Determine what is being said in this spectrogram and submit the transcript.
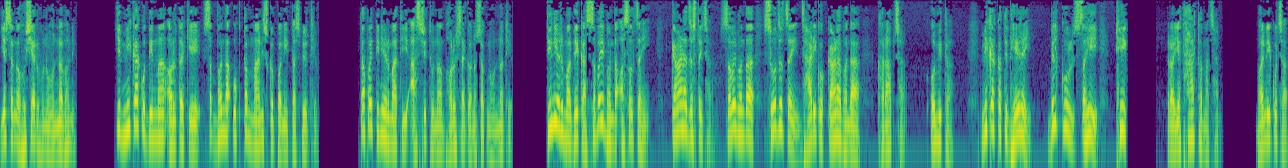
यससँग होसियार हुनुहुन्न भने यो मिकाको दिनमा अरू त के सबभन्दा उक्तम मानिसको पनि तस्विर थियो। तपाईँ तिनीहरूमाथि आश्रित हुन भरोसा गर्न सक्नुहुन्न थियो। तिनीहरू मध्येका सबैभन्दा असल चाहिँ काँडा जस्तै छ। सबैभन्दा सोझो चाहिँ झाडीको काँडा भन्दा खराब छ। ओ मित्र मिका कति धेरै बिल्कुल सही ठिक र यथार्थमा छन्। भनिएको छ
